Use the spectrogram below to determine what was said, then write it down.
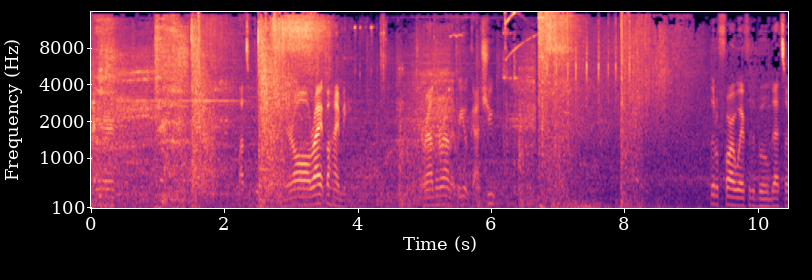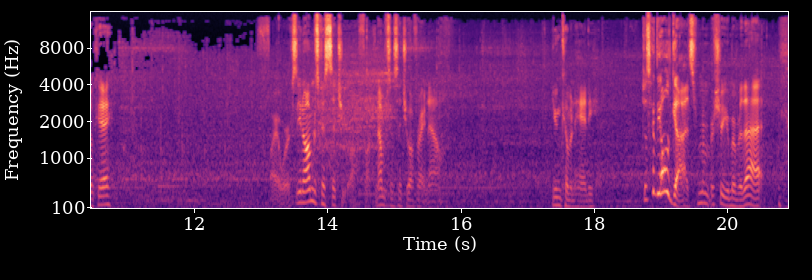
Right. Lots of boom. They're all right behind me. Turn around, turn around. There we go. Got you. A little far away for the boom, that's okay. Fireworks. You know, I'm just gonna set you off. Fuck. I'm just gonna set you off right now. You can come in handy. Just like the old gods. Remember, sure you remember that.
